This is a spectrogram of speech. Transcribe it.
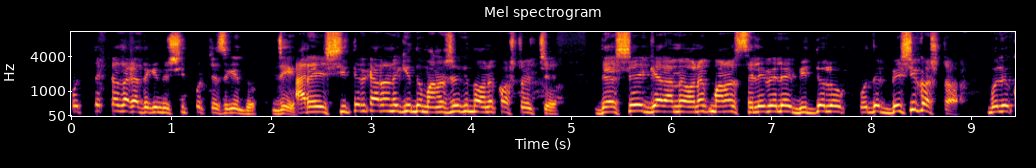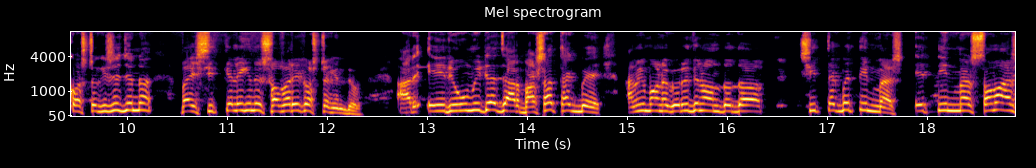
প্রত্যেকটা জায়গাতে কিন্তু শীত পড়তেছে কিন্তু। আর এই শীতের কারণে কিন্তু মানুষের কিন্তু অনেক কষ্ট হচ্ছে। দেশে গ্রামে অনেক মানুষ ছেলেবেলে বৃদ্ধ লোক ওদের বেশি কষ্ট। বলে কষ্ট কিসের জন্য? ভাই শীতকালে কিন্তু সবারই কষ্ট কিন্তু। আর এই রুমিটা যার বাসা থাকবে আমি মনে করি দিন অন্তত শীত থাকবে তিন মাস। এই তিন মাস ছ মাস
